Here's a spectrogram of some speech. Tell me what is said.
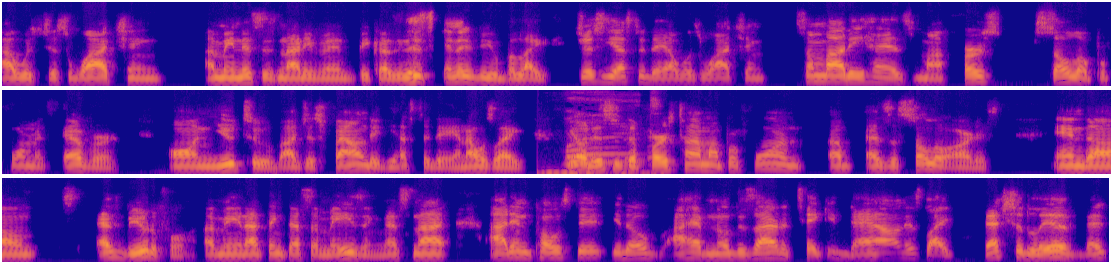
I was just watching, I mean, this is not even because of this interview, but like just yesterday, I was watching somebody has my first solo performance ever on YouTube. I just found it yesterday and I was like, yo, this is the first time I performed uh, as a solo artist. And um, that's beautiful. I mean, I think that's amazing. That's not, I didn't post it, you know, I have no desire to take it down. It's like, that should live, that,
